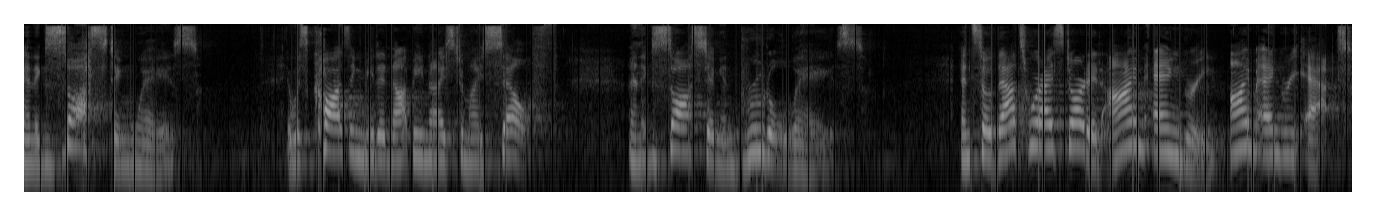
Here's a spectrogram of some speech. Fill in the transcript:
and exhausting ways. It was causing me to not be nice to myself and exhausting and brutal ways. And so that's where I started. I'm angry. I'm angry at.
